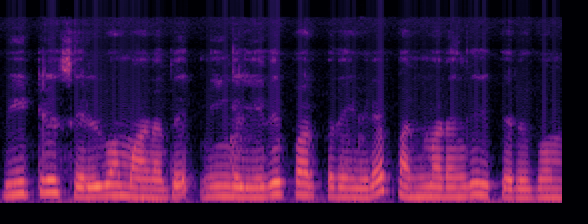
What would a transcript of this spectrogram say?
வீட்டில் செல்வமானது நீங்கள் எதிர்பார்ப்பதை விட பன்மடங்கு பெருகும்.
